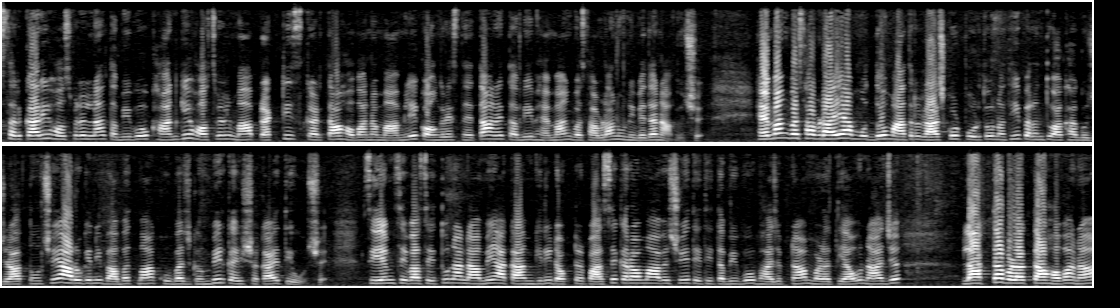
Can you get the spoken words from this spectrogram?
સરકારી હોસ્પિટલના તબીબો ખાનગી હોસ્પિટલમાં પ્રેક્ટિસ કરતા હોવાના મામલે કોંગ્રેસ નેતા અને તબીબ હેમાંગ વસાવડાનું નિવેદન આવ્યું છે. હેમાંગ વસાવડાએ આ મુદ્દો માત્ર રાજકોટ પૂરતો નથી, પરંતુ આખા ગુજરાતનો છે. આરોગ્યની બાબતમાં ખૂબ જ ગંભીર કહી શકાય તેવું છે. સીએમ સેવા સેતુના નામે આ કામગીરી ડોક્ટર પાસે કરવામાં આવે છે. તેથી તબીબો ભાજપના મળતિયાઓના જ લાગતા વળગતા હોવાના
